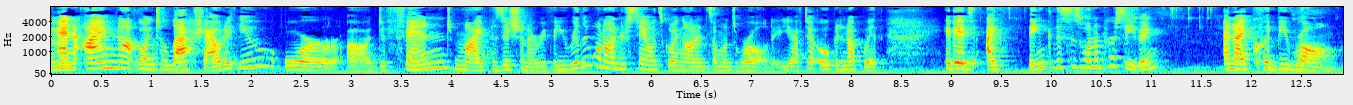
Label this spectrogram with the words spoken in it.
and I'm not going to lash out at you or uh, defend my position. I if you really want to understand what's going on in someone's world, you have to open it up with, "Hey, babes, I think this is what I'm perceiving, and I could be wrong."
